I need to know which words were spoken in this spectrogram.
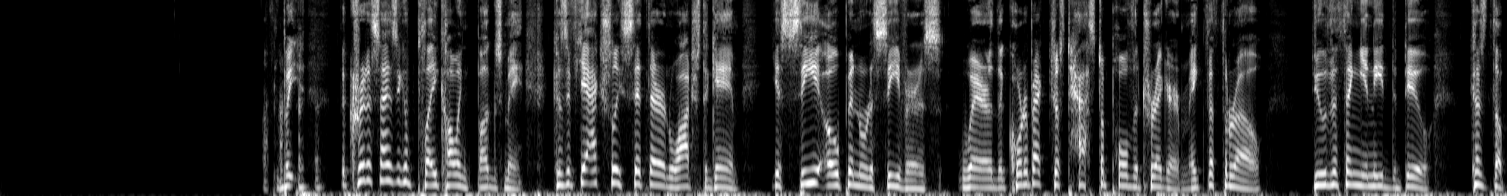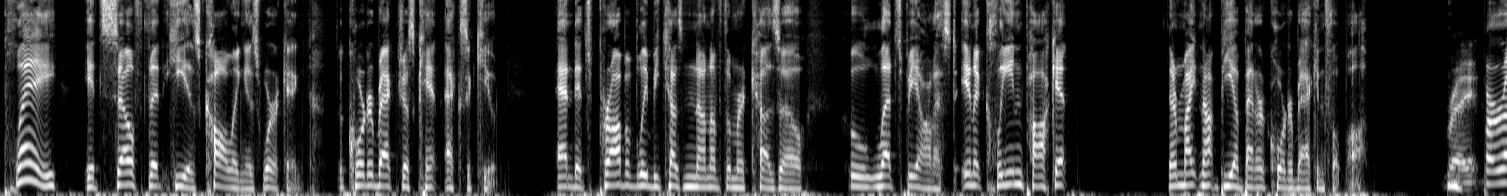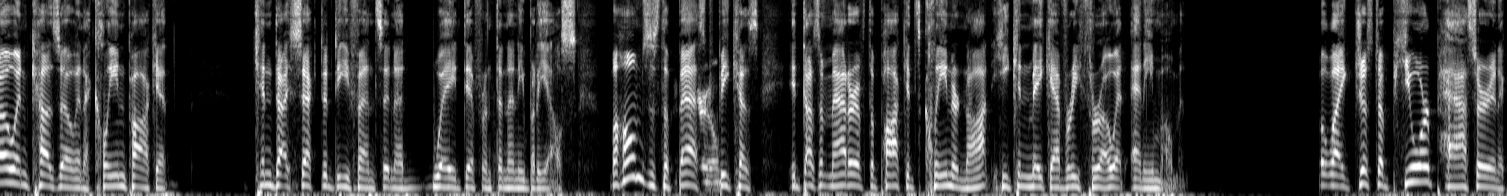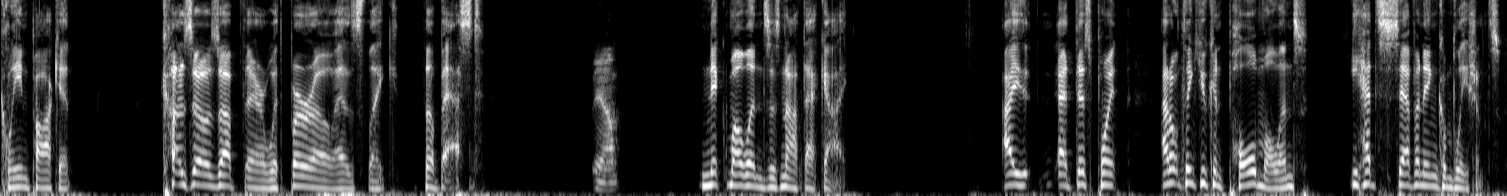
but the criticizing of play calling bugs me because if you actually sit there and watch the game, you see open receivers where the quarterback just has to pull the trigger, make the throw, do the thing you need to do because the play itself that he is calling is working. The quarterback just can't execute. And it's probably because none of them are Cuzzo, who, let's be honest, in a clean pocket, there might not be a better quarterback in football. Right. Burrow and Cuzzo in a clean pocket can dissect a defense in a way different than anybody else. Mahomes is the best True. because it doesn't matter if the pocket's clean or not, he can make every throw at any moment. But like just a pure passer in a clean pocket, Cuzzo's up there with Burrow as like the best. Yeah. Nick Mullens is not that guy. I at this point, I don't think you can pull Mullens. He had seven incompletions.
